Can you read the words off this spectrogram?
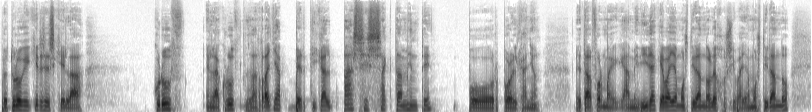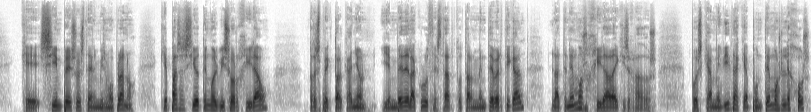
pero tú lo que quieres es que la cruz, en la cruz, la raya vertical pase exactamente por, por el cañón. De tal forma que a medida que vayamos tirando lejos y vayamos tirando, que siempre eso esté en el mismo plano. ¿Qué pasa si yo tengo el visor girado respecto al cañón y en vez de la cruz estar totalmente vertical, la tenemos girada a X grados? Pues que a medida que apuntemos lejos,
